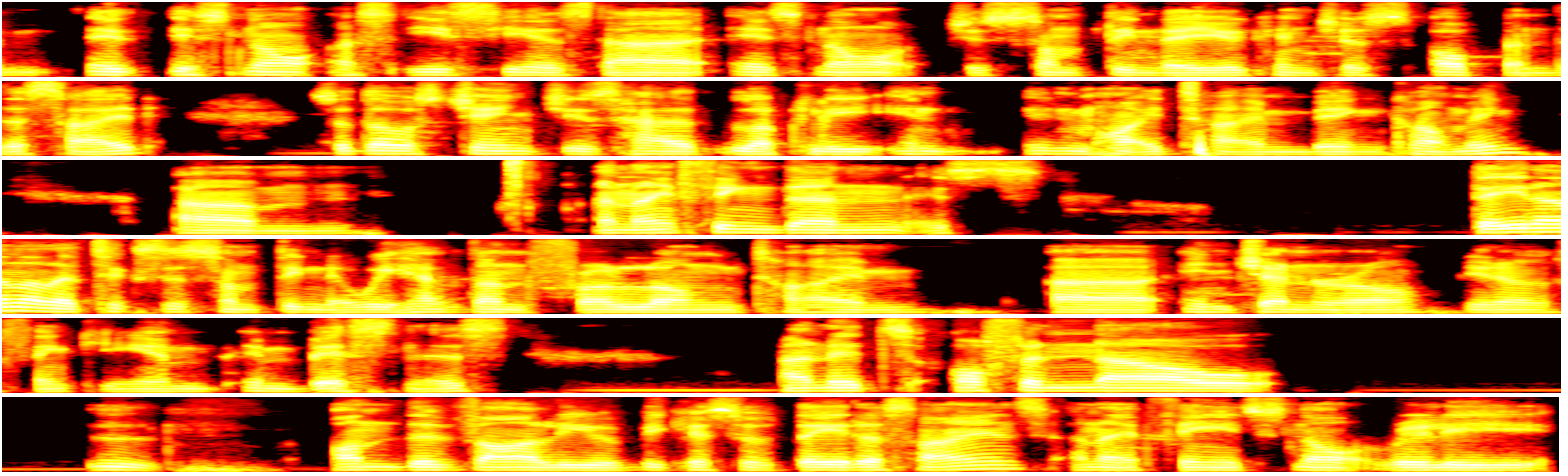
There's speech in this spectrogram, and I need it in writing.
Um, it, it's not as easy as that. It's not just something that you can just up and decide. So those changes had luckily in in my time been coming. Um, and I think then it's data analytics is something that we have done for a long time uh, in general, you know, thinking in, in business. And it's often now undervalued because of data science. And I think it's not really,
